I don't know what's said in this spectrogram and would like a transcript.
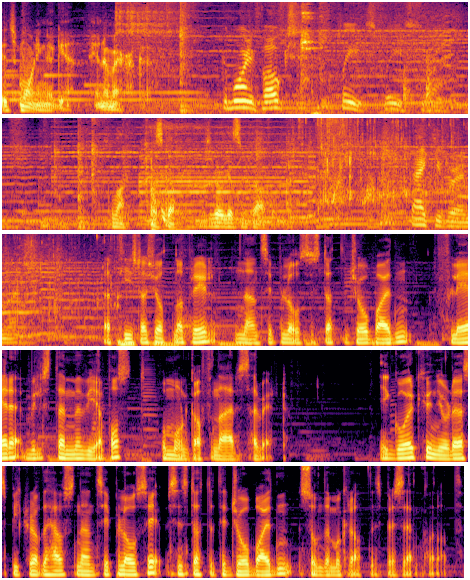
It's morning again in America. Good morning, folks. Please, please. Come on, let's go. Let's go get some coffee. Thank you very much. Det er tirsdag 28. april. Nancy Pelosi støtter Joe Biden. Flere vil stemme via post, og morgenkaffen er servert. I går kunngjorde Speaker of the House Nancy Pelosi sin støtte til Joe Biden som demokratenes presidentkandidat.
